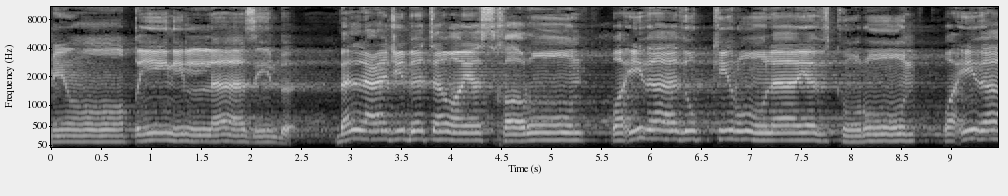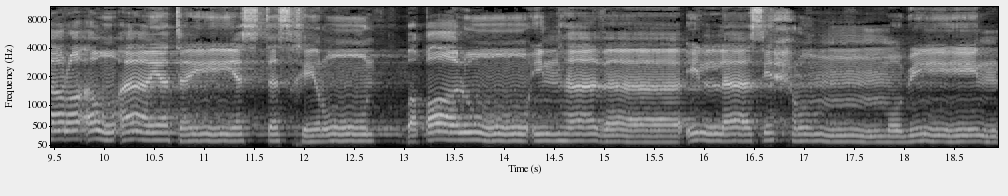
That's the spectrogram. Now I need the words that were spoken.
من طين لازب. بل عجبت ويسخرون وإذا ذكروا لا يذكرون وإذا رأوا آية يستسخرون. وقالوا إن هذا إلا سحر مبين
